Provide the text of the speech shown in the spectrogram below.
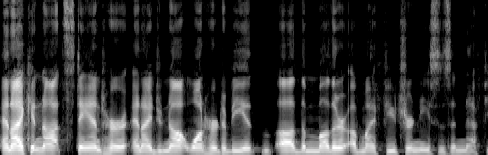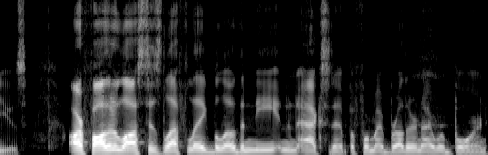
and I cannot stand her, and I do not want her to be uh, the mother of my future nieces and nephews. Our father lost his left leg below the knee in an accident before my brother and I were born.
